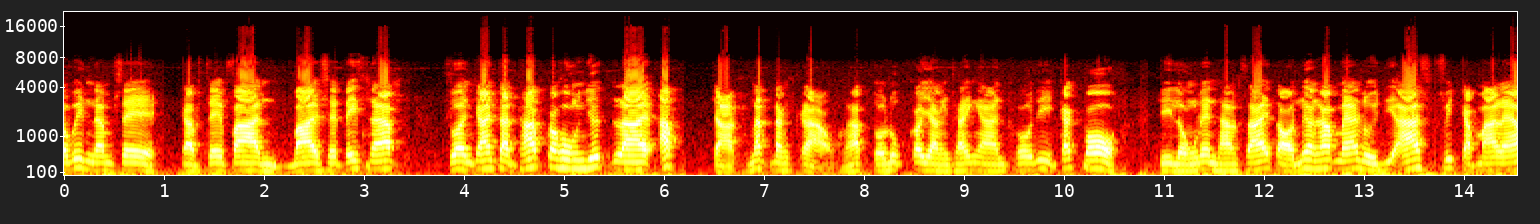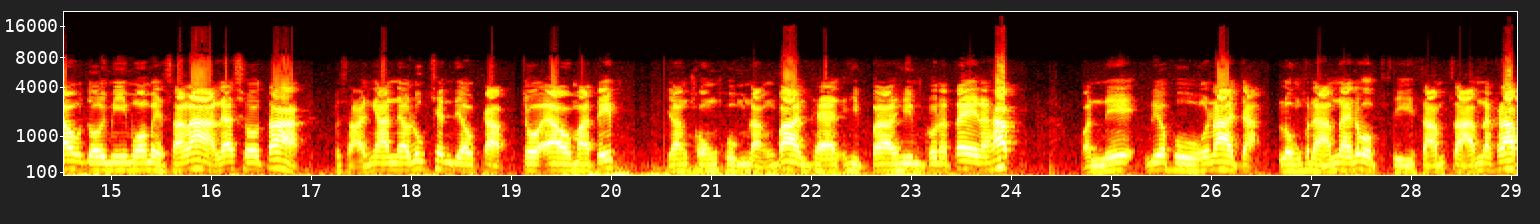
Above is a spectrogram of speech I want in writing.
ลวินดัมเซ กับสเตฟานบายเซติสนะครับ ส่วนการจัดทัพก็คงยึดลน์อัพจากนัดดังกล่าวนะครับ ตัวลุกก็ยังใช้งานโคดี้กักโป ที่ลงเล่นทางซ้ายต่อเนื่องครับ แม้หลุยดิอาสฟิตกลับมาแล้ว โดยมีโมเมดซาร่าและโชต้าประสานงานแนวลุกเช่นเดียวกับโจเอลมาติฟยังคงคุมหลังบ้านแทนฮิบราฮิมโกนาเต้นะครับ วันนี้เลียวภูก็น่าจะลงสนามในระบบ 4-3-3 นะครับ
